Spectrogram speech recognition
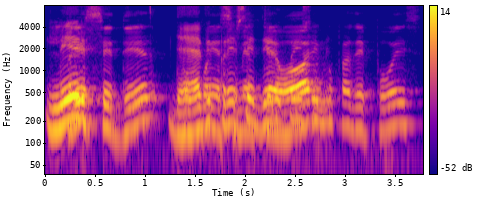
ler, preceder deve o preceder teórico para depois.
